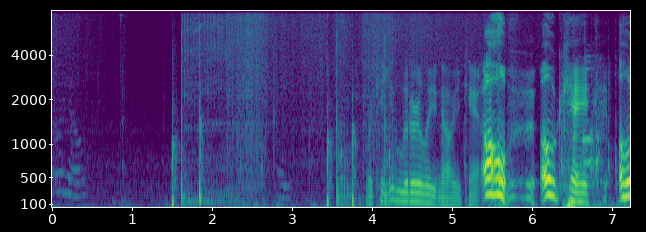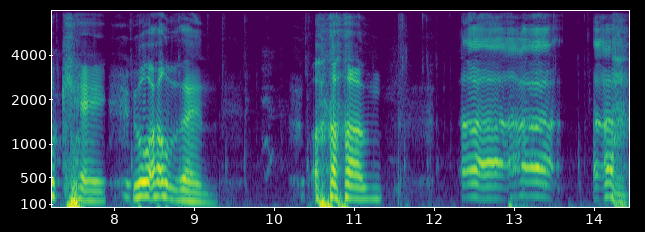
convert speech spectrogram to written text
Oh no. Wait. Can't you literally? No, you can't. Oh, okay, okay. Well then, um, uh, uh,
